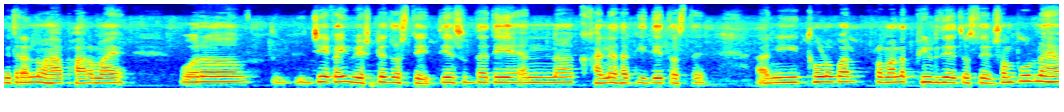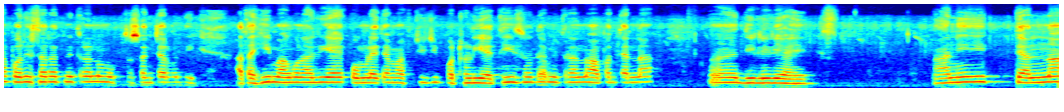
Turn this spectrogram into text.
मित्रांनो हा फार्म आहे. वर जे काही वेस्टेज असते ते सुद्धा ते यांना खाण्यासाठी देत असते. आणि थोडंफार प्रमाणात फीड देत असते. संपूर्ण ह्या परिसरात मित्रांनो मुक्त संचारमध्ये आता ही मागून आली आहे कोंबड्याच्या मागची जी पठडी आहे ती सुद्धा मित्रांनो आपण त्यांना दिलेली आहे. आणि त्यांना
